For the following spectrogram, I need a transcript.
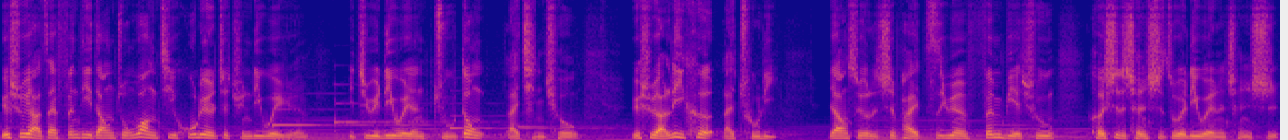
约书亚在分地当中忘记忽略了这群利未人，以至于利未人主动来请求约书亚立刻来处理，让所有的支派自愿分别出合适的城市作为利未人的城市。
